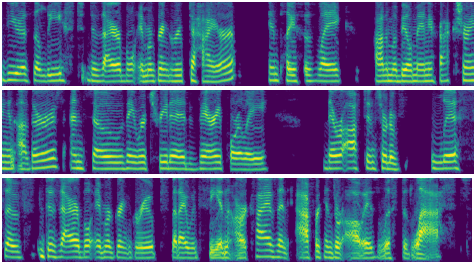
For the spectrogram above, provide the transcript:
viewed as the least desirable immigrant group to hire in places like automobile manufacturing and others. And so they were treated very poorly. There were often sort of lists of desirable immigrant groups that I would see in the archives, and Africans were always listed last,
